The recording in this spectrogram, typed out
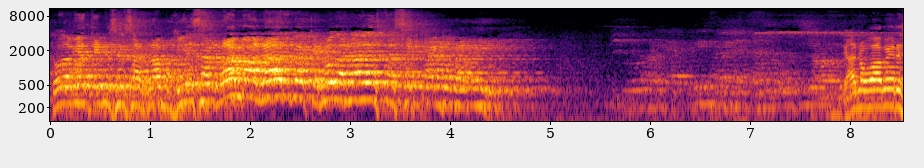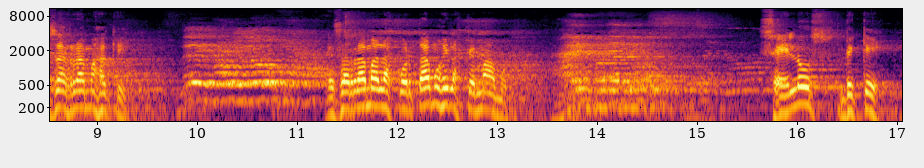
Todavía tienes esas ramas. Y esa rama larga que no da nada está secando la vida. Ya no va a haber esas ramas aquí. Esas ramas las cortamos y las quemamos. ¿Celos de qué?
